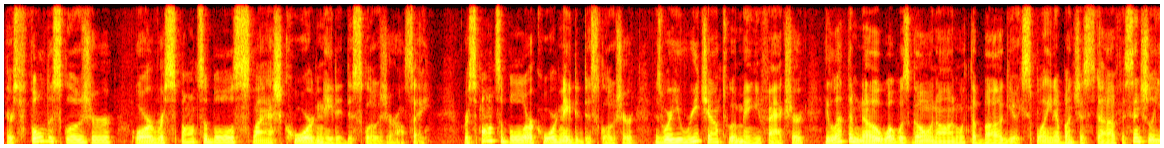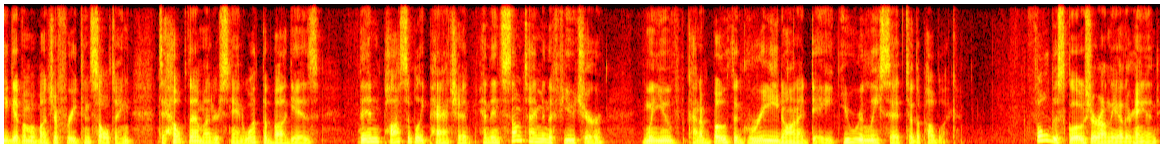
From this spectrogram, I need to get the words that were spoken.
There's full disclosure or responsible slash coordinated disclosure, I'll say. Responsible or coordinated disclosure is where you reach out to a manufacturer, you let them know what was going on with the bug, you explain a bunch of stuff, essentially you give them a bunch of free consulting to help them understand what the bug is, then possibly patch it, and then sometime in the future, when you've kind of both agreed on a date, you release it to the public. Full disclosure, on the other hand,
